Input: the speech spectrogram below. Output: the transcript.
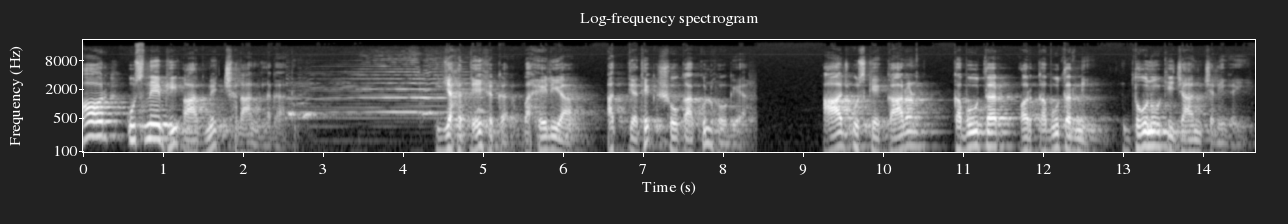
और उसने भी आग में छलांग लगा दी। यह देखकर बहेलिया अत्यधिक शोकाकुल हो गया। आज उसके कारण कबूतर और कबूतरनी दोनों की जान चली गई।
